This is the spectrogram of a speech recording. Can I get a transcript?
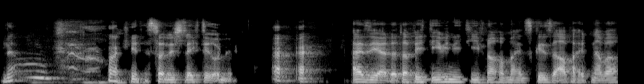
No. Okay, das war eine schlechte Runde. Also ja, da darf ich definitiv noch an meinen Skills arbeiten, aber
